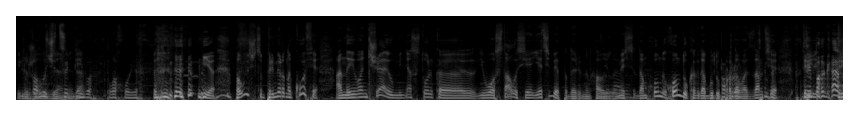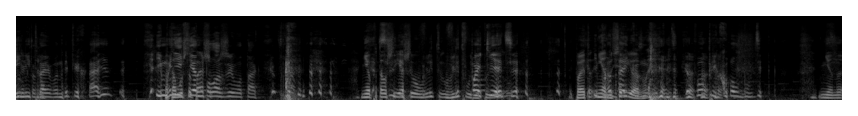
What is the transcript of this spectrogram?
или Получится желудями, да? пиво плохое. Не, получится примерно кофе, а на Иван-чай у меня столько его осталось, я, я тебе подарю, Мюнхгаузен. Вместе дам Хонду, Хонду, когда буду продавать, дам тебе Ты три, три багажник литра. туда его напихай. И что, манекен понимаешь, положи вот так. Не, потому что я же его в, Лит- в Литву В пакете. Поэтому, не, ну серьезно. Во прикол будет. Не, ну,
